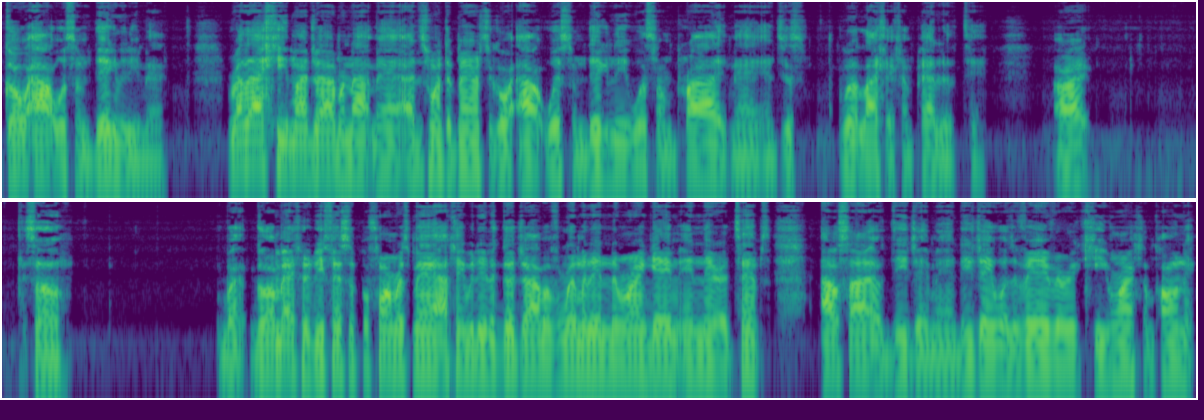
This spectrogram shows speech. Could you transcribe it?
go out with some dignity, man whether I keep my job or not, man, I just want the Barons to go out with some dignity, with some pride, man, and just look like a competitive team. All right. So, but going back to the defensive performance, man, I think we did a good job of limiting the run game in their attempts outside of DJ, man. DJ was a very, very key run component.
